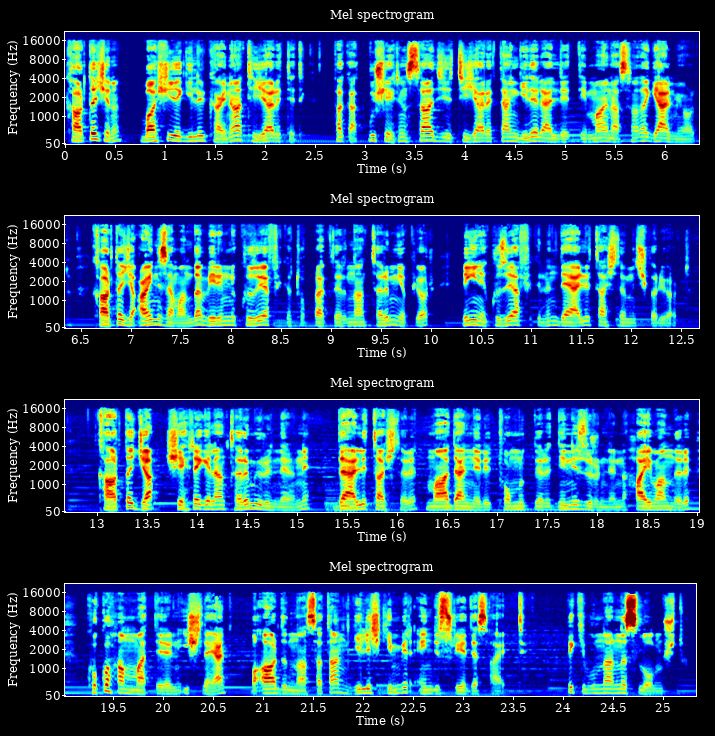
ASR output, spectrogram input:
Kartaca'nın başlıca gelir kaynağı ticaret dedik. Fakat bu şehrin sadece ticaretten gelir elde ettiği manasına da gelmiyordu. Kartaca aynı zamanda verimli Kuzey Afrika topraklarından tarım yapıyor ve yine Kuzey Afrika'nın değerli taşlarını çıkarıyordu. Kartaca şehre gelen tarım ürünlerini, değerli taşları, madenleri, tomrukları, deniz ürünlerini, hayvanları, koku ham maddelerini işleyen ve ardından satan gelişkin bir endüstriye de sahipti. Peki bunlar nasıl olmuştu?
